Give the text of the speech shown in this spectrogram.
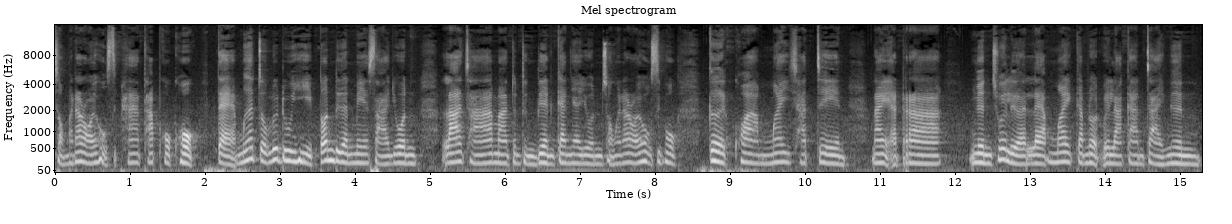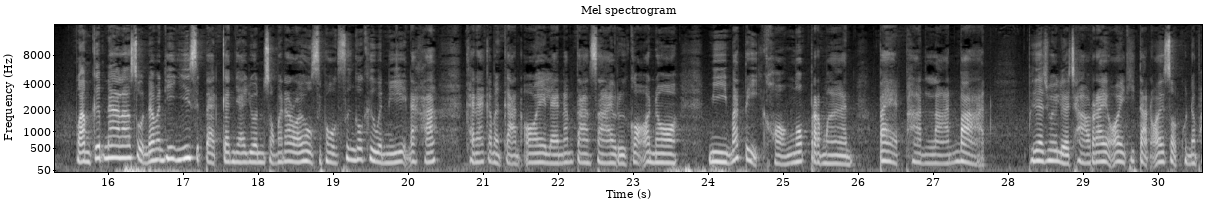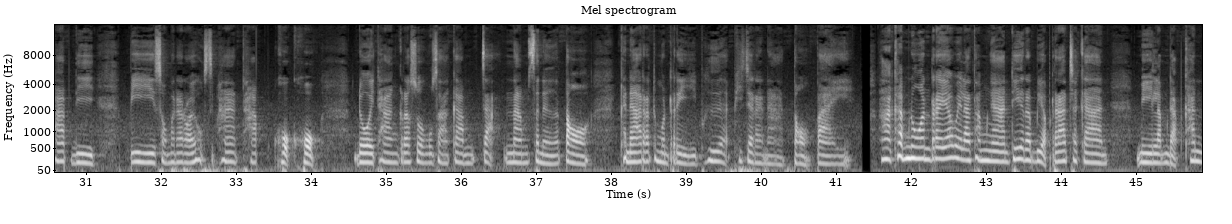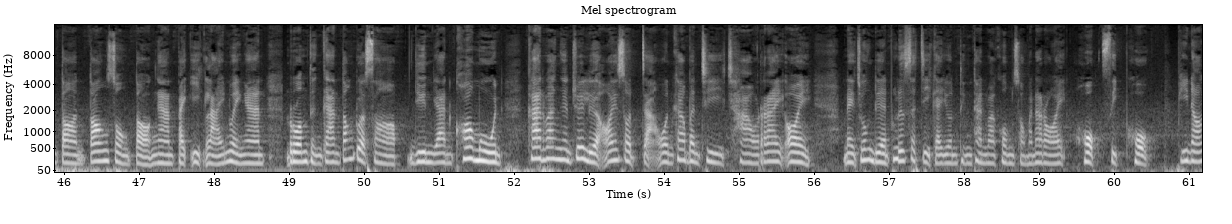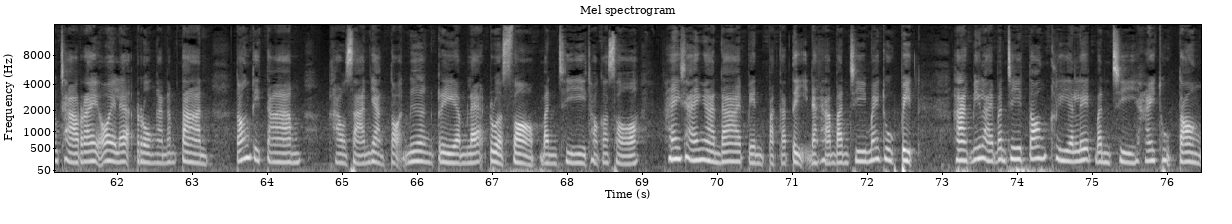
2565ทับ66 แต่เมื่อจบฤดูหีบต้นเดือนเมษายน ล่าช้ามาจนถึงเดือนกันยายน 2566 เกิดความไม่ชัดเจน ในอัตราเงินช่วยเหลือและไม่กำหนดเวลาการจ่ายเงิน ความคืบหน้าล่าสุดในวันที่ 28 กันยายน 2566 ซึ่งก็คือวันนี้นะคะ คณะกรรมการอ้อยและน้ำตาลทรายหรือกอนอมีมติของงบประมาณ 8,000 ล้านบาท เพื่อช่วยเหลือชาวไร่อ้อยที่ตัดอ้อยสดคุณภาพดี ปี 2565 ทับ 66 โดยทางกระทรวงอุตสาหกรรมจะนำเสนอต่อคณะรัฐมนตรีเพื่อพิจารณาต่อไป หากคำนวณระยะเวลาทำงานที่ระเบียบราชการ มีลำดับขั้นตอนต้องส่งต่องานไปอีกหลายหน่วยงาน รวมถึงการต้องตรวจสอบ ยืนยันข้อมูล คาดว่าเงินช่วยเหลืออ้อยสดจะโอนเข้าบัญชีชาวไร่อ้อย ในช่วงเดือนพฤศจิกายนถึงธันวาคม 2566 พี่น้องชาวไร่อ้อยและโรงงานน้ำตาล ต้องติดตามข่าวสารอย่างต่อเนื่องเตรียมและตรวจสอบบัญชีทกส ให้ใช้งานได้เป็นปกตินะคะ บัญชีไม่ถูกปิด หากมีหลายบัญชีต้องเคลียร์เลขบัญชีให้ถูกต้อง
